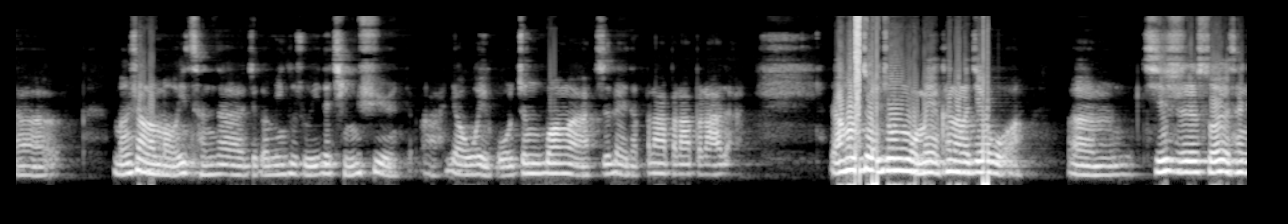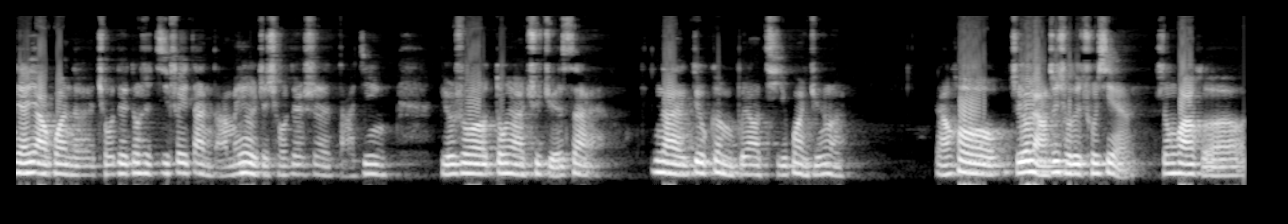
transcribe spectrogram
呃蒙上了某一层的这个民族主义的情绪啊，要为国争光啊之类的，巴拉巴拉巴拉的。然后最终我们也看到了结果，嗯，其实所有参加亚冠的球队都是鸡飞蛋打，没有一支球队是打进，比如说东亚区决赛，那就更不要提冠军了。然后只有两支球队出现，申花和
